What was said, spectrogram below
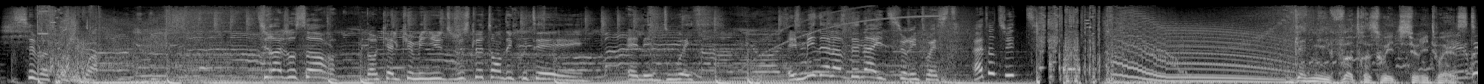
C'est votre choix. Tirage au sort dans quelques minutes, juste le temps d'écouter. Elle est douée. Et Middle of the Night sur It West. À tout de suite. Gagnez votre Switch sur It West.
